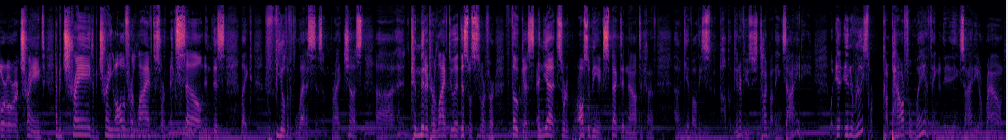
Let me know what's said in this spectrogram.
or, or, trained, had been trained, had been training all of her life to sort of excel in this like field of athleticism, right? Just uh, committed her life to it. This was sort of her focus, and yet sort of also being expected now to kind of uh, give all these public interviews. She talked about the anxiety in, in a really sort of, kind of powerful way, I think, the, anxiety around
